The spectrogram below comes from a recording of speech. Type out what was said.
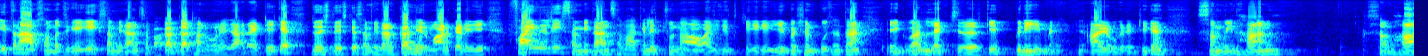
इतना आप समझ गए कि एक संविधान सभा का गठन होने जा रहा है, ठीक है? जो इस देश के संविधान का निर्माण करेगी। फाइनली संविधान सभा के लिए चुनाव आयोजित किए गए। ये क्वेश्चन पूछा था एक बार लेक्चरर के प्री में, आयोग ने, ठीक है? संविधान सभा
